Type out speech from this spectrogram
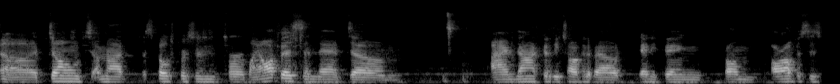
uh, don't, I'm not a spokesperson for my office, and that um, I'm not going to be talking about anything from our office's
